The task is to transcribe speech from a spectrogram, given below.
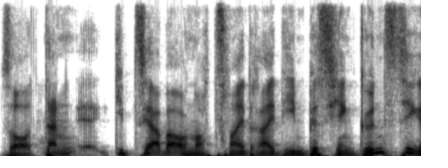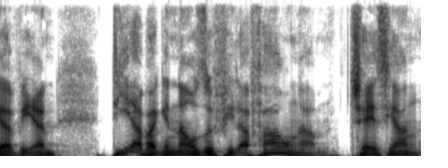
So, dann äh, gibt es ja aber auch noch zwei, drei, die ein bisschen günstiger wären, die aber genauso viel Erfahrung haben. Chase Young,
